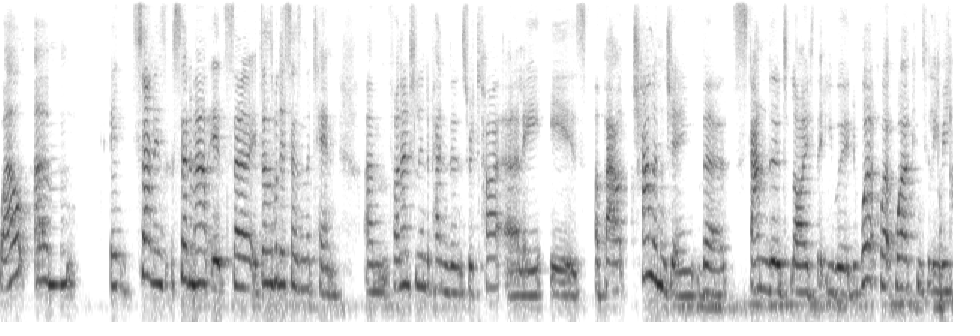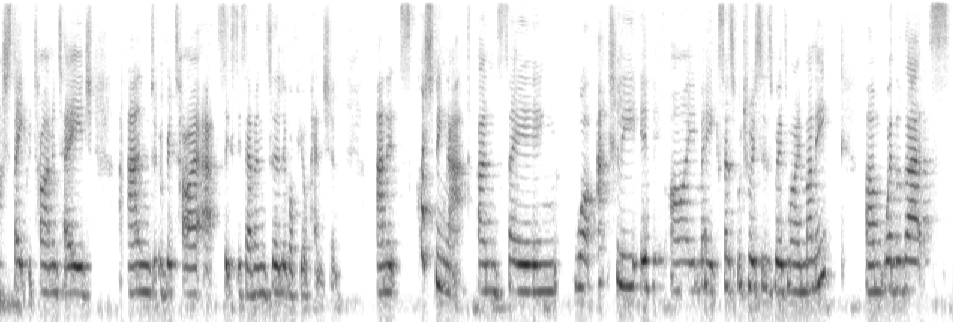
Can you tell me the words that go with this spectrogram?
Well, um, it certainly set amount. It's uh, it does what it says in the tin. Um, financial independence, retire early, is about challenging the standard life that you would work, work, work until you reach state retirement age, and retire at 67 to live off your pension. And it's questioning that and saying, well, actually, if I make sensible choices with my money, um, whether that's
